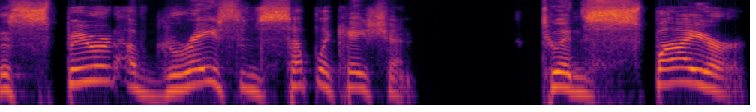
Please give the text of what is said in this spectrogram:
the spirit of grace and supplication to inspire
